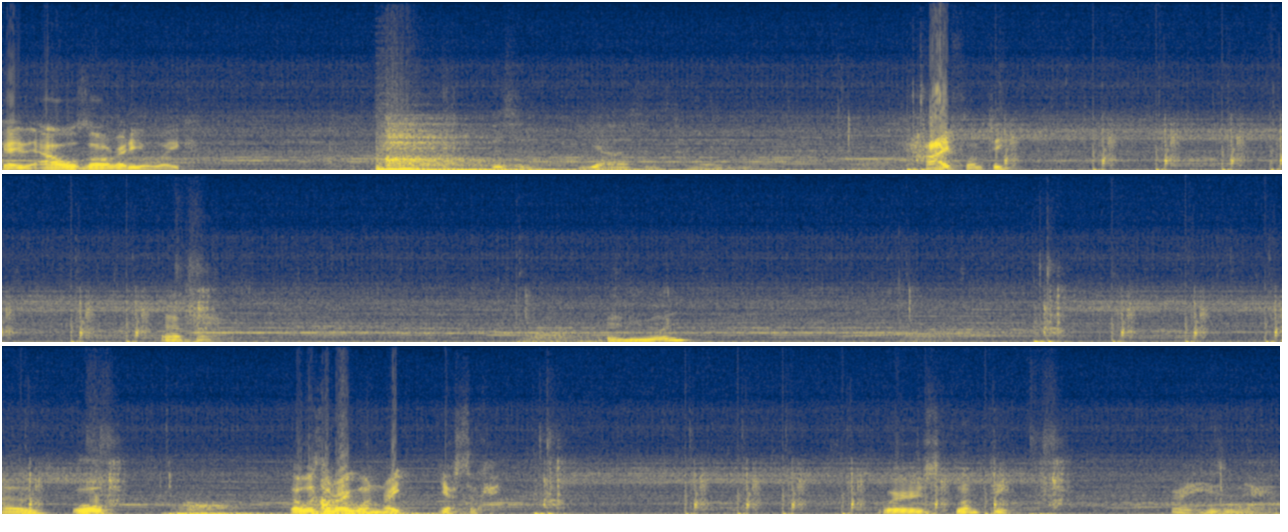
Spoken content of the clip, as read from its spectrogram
Okay, the owl's already awake. This is yeah, this is great. Hi, Flumpty. Okay. Anyone? How's... Oh! That was the right one, right? Yes, okay. Where's Flumpty? Right, he's in there.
